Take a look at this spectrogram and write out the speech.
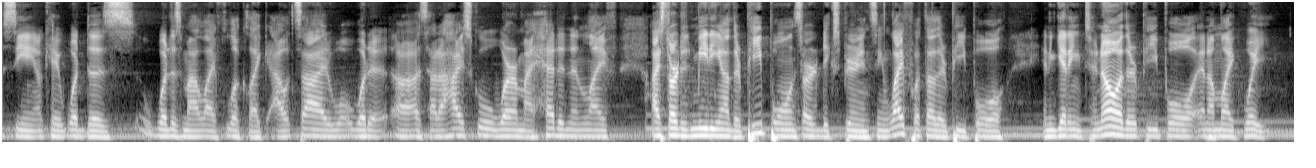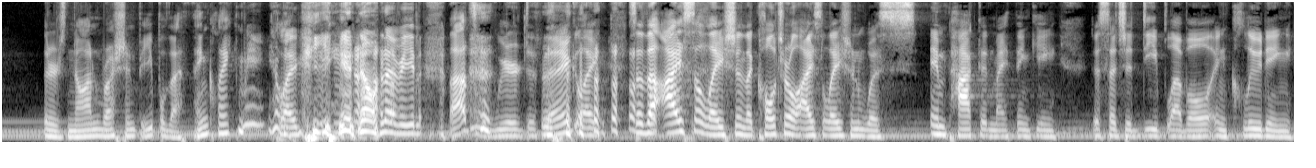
seeing okay, what does what does my life look like outside? What what it, uh, outside of high school? Where am I headed in life? I started meeting other people and started experiencing life with other people and getting to know other people. And I'm like, wait, there's non-Russian people that think like me. Like, you know what I mean? That's weird to think. Like, so the isolation, the cultural isolation, was impacted my thinking to such a deep level, including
